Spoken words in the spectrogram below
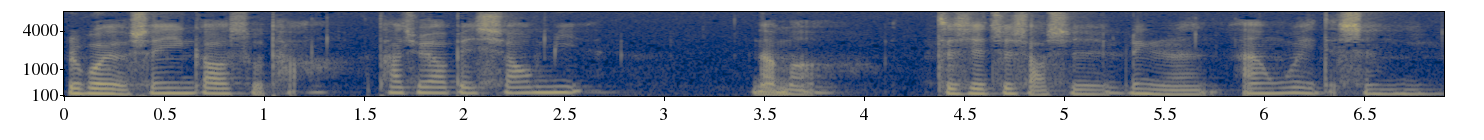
如果有声音告诉他，他就要被消灭，那么这些至少是令人安慰的声音，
